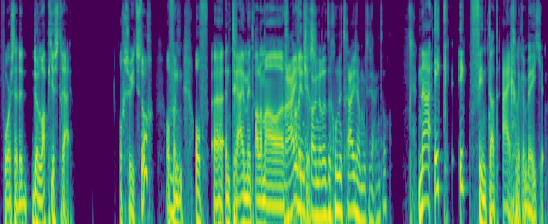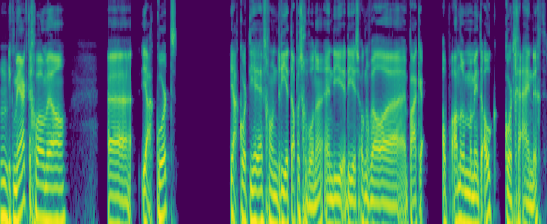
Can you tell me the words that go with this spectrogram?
voorstellen de lapjestrui. Of zoiets, toch? Of een, of, een trui met allemaal Maar hij vindt gewoon dat het een groene trui zou moeten zijn, toch? Nou, ik, ik vind dat eigenlijk een beetje. Hmm. Ik merkte gewoon wel... ja, kort ja, Kort die heeft gewoon drie etappes gewonnen. En die, die is ook nog wel uh, een paar keer op andere momenten ook kort geëindigd.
